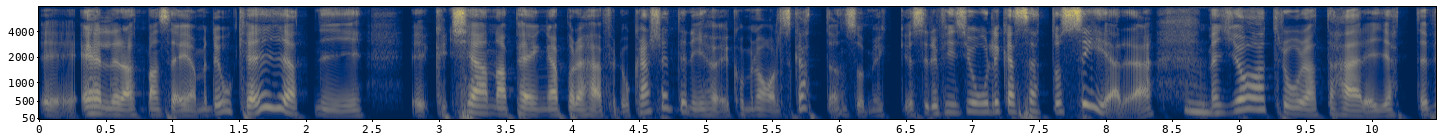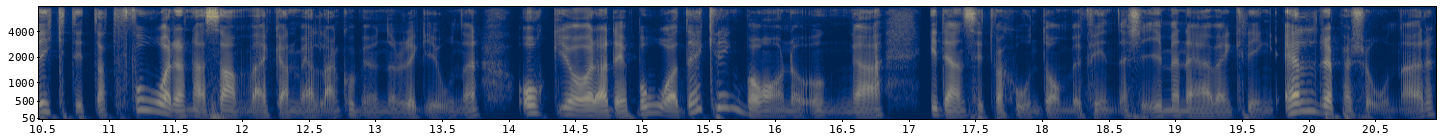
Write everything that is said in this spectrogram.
eh, eller att man säger, men det är okej okay att ni tjäna pengar på det här för då kanske inte ni höjer kommunalskatten så mycket. Så det finns ju olika sätt att se det. Mm. Men jag tror att det här är jätteviktigt att få den här samverkan mellan kommuner och regioner och göra det både kring barn och unga i den situation de befinner sig i men även kring äldre personer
